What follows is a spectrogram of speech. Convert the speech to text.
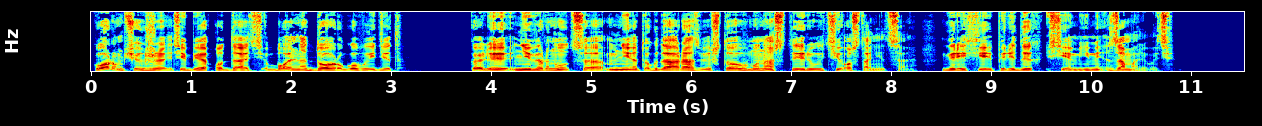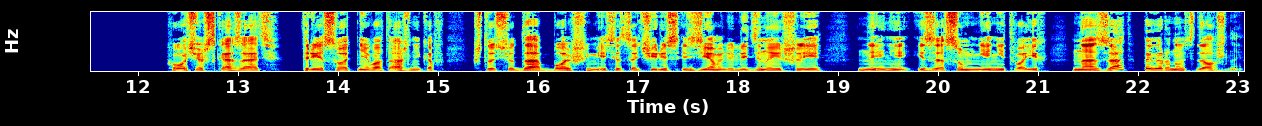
Кормчих же тебе отдать больно дорого выйдет. Коли не вернуться, мне тогда разве что в монастырь уйти останется, грехи перед их семьями замаливать. Хочешь сказать, три сотни ватажников, что сюда больше месяца через земли ледяные шли, ныне из-за сомнений твоих назад повернуть должны?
